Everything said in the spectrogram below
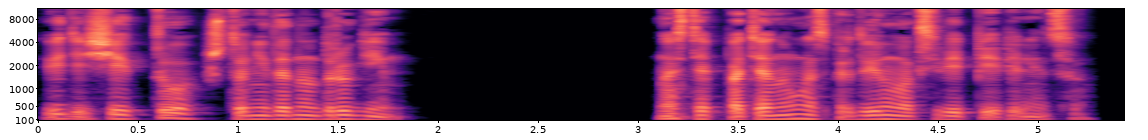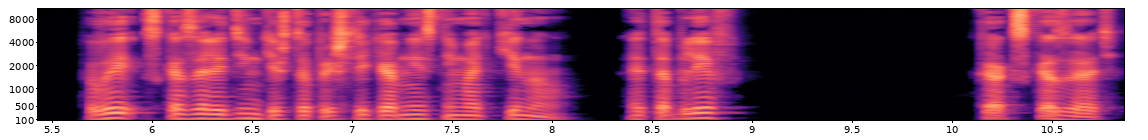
видящие то, что не дано другим. Настя потянулась, придвинула к себе пепельницу. «Вы сказали Димке, что пришли ко мне снимать кино. Это блеф?» «Как сказать?»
